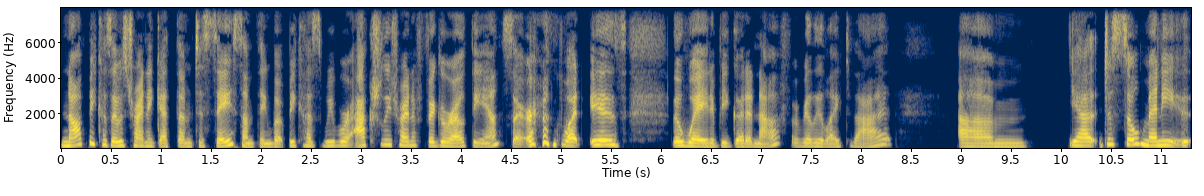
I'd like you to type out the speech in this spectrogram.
not because I was trying to get them to say something, but because we were actually trying to figure out the answer. what is the way to be good enough? I really liked that. Um, yeah, just so many,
